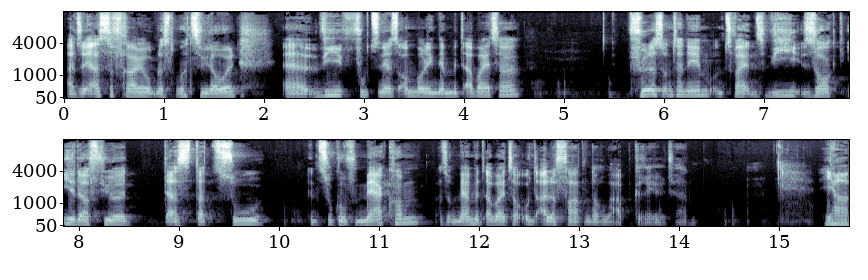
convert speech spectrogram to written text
Also erste Frage, um das nochmal zu wiederholen, äh, wie funktioniert das Onboarding der Mitarbeiter? für das Unternehmen? Und zweitens, wie sorgt ihr dafür, dass dazu in Zukunft mehr kommen, also mehr Mitarbeiter und alle Fahrten darüber abgeregelt werden? Ja,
